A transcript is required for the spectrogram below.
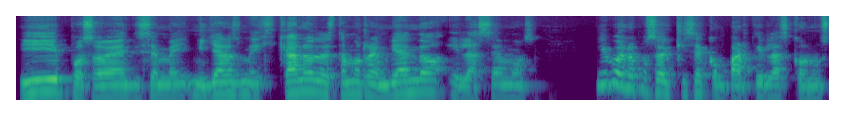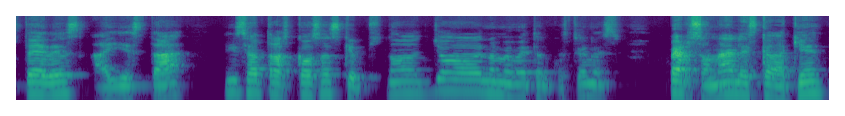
Y pues obviamente dice, millones mexicanos le estamos reenviando y la hacemos. Y bueno, pues hoy quise compartirlas con ustedes. Ahí está. Dice otras cosas que pues, no, yo no me meto en cuestiones personales, cada quien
